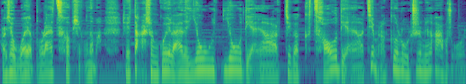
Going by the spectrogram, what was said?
而且我也不是来测评的嘛。这大圣归来的优优点呀，这个槽点啊，基本上各路知名 UP 主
